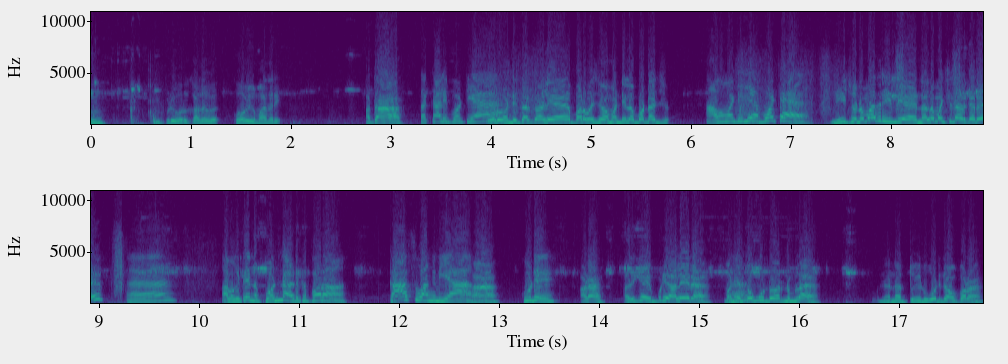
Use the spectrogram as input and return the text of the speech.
ம், இப்படி ஒரு கதவு கோவில் மாதிரி. அத்தா தக்காளி போட்டியா? ஒரு வண்டி தக்காளிய பரமசிவா மண்டியில போட்டாச்சு. அவன் வண்டியிலயா போட்ட? நீ சொன்ன மாதிரி இல்லையே நல்ல மனுஷனா இருக்காரு. ஆ? அவன்கிட்ட என்ன பொண்ணு அடுக்க போறான்? காசு வாங்குனியா. குடு. அட அதுக்கே இப்படி அலையற? மணி ஆ. தொங்கிட்டு வரணும்ல? என்ன தூக்கிட்டு ஓட்டிட்டு போறேன்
